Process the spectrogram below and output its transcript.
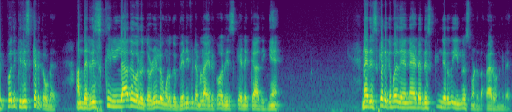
இப்போதைக்கு ரிஸ்க் எடுக்கக்கூடாது. அந்த ரிஸ்க் இல்லாத ஒரு தொழில் உங்களுக்கு பெனிஃபிட்டபுளாக இருக்கும். ரிஸ்க் எடுக்காதீங்க. நான் ரிஸ்க் எடுக்கும்போது என்ன ஆகிட்ட ரிஸ்க்குங்கிறது இன்வெஸ்ட்மெண்ட் தான். வேறு ஒன்றும் கிடையாது.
